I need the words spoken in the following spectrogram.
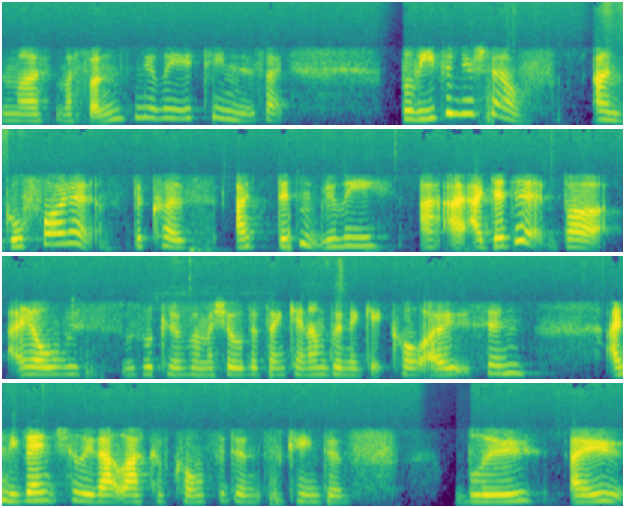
my my son's nearly eighteen. It's like believe in yourself and go for it because I didn't really. I, I- did it, but I always was looking over my shoulder thinking I'm going to get caught out soon, and eventually that lack of confidence kind of blew out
